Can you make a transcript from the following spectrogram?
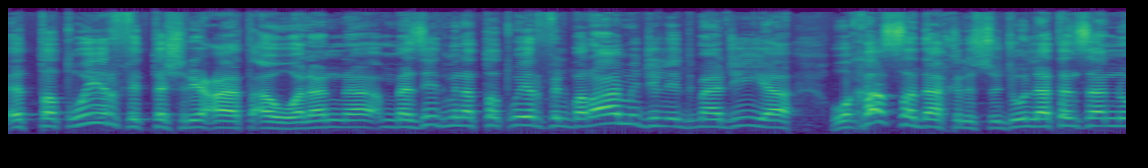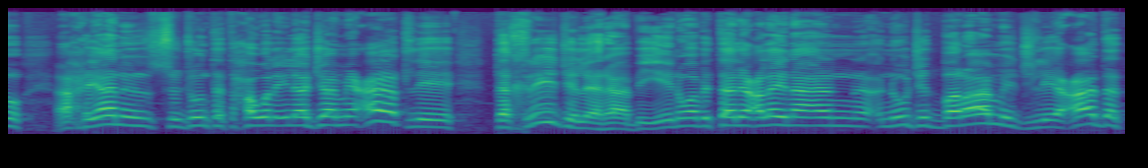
التطوير في التشريعات أولا مزيد من التطوير في البرامج الإدماجية وخاصة داخل السجون. لا تنسى أنه أحيانا السجون تتحول إلى جامعات لتخريج الإرهابيين وبالتالي علينا أن نوجد برامج لإعادة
